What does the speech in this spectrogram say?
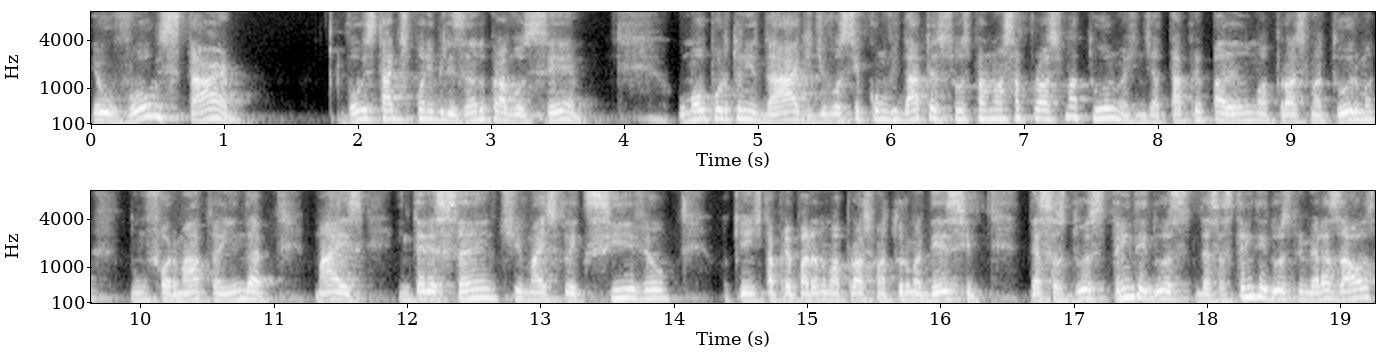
eu vou estar, vou estar disponibilizando para você uma oportunidade de você convidar pessoas para a nossa próxima turma. A gente já está preparando uma próxima turma, num formato ainda mais interessante, mais flexível. O que a gente está preparando uma próxima turma desse, dessas duas 32, dessas 32 primeiras aulas,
